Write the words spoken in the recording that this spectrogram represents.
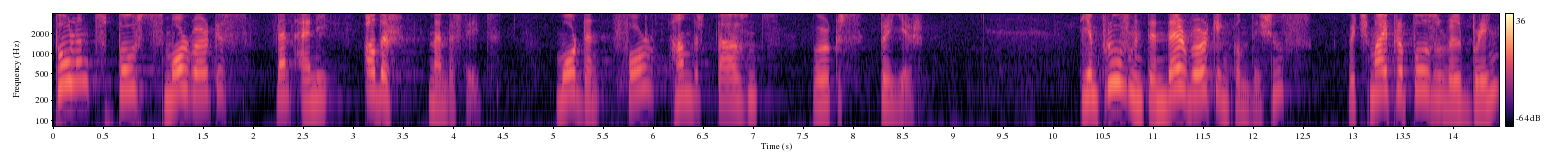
Poland posts more workers than any other member state, more than 400,000 workers per year. The improvement in their working conditions, which my proposal will bring,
